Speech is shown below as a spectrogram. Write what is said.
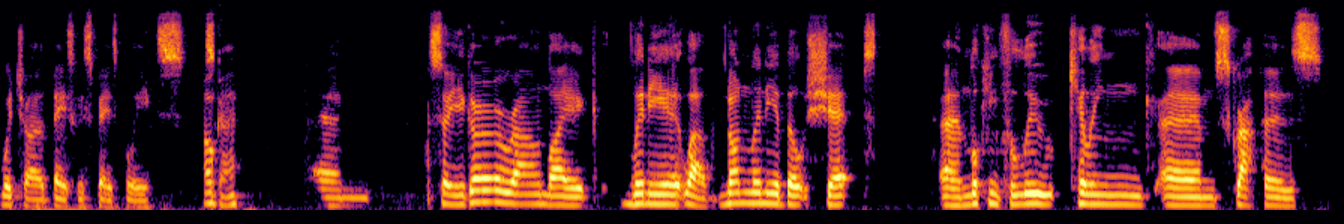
which are basically space police. Okay. Um, so you go around like linear, well, non-linear built ships, um, looking for loot, killing um, scrappers,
